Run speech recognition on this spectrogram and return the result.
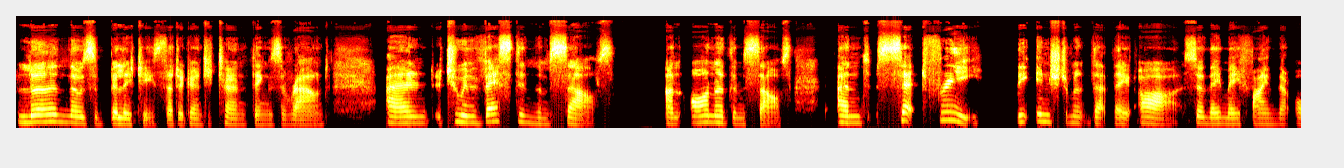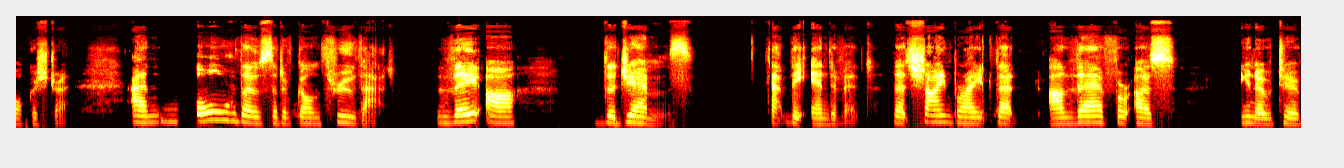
learn those abilities that are going to turn things around, and to invest in themselves and honor themselves and set free the instrument that they are so they may find their orchestra. And mm. all those that have gone through that, they are the gems at the end of it that shine bright, that are there for us, you know, to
